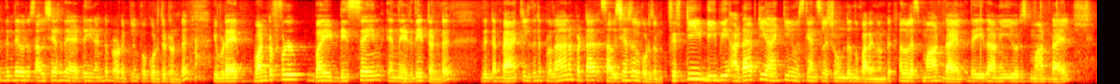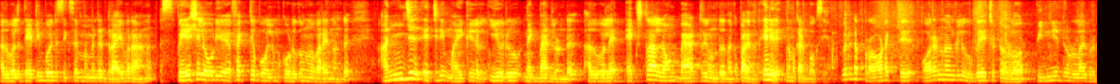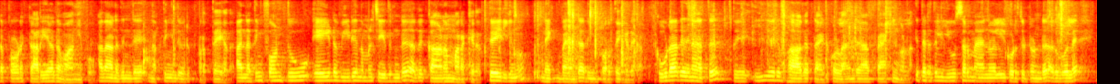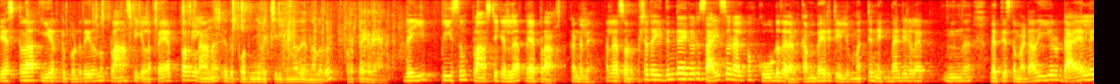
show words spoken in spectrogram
ഇതിന്റെ ഒരു സവിശേഷതയായിട്ട് ഈ രണ്ട് പ്രോഡക്റ്റിലും കൊടുത്തിട്ടുണ്ട്. ഇവിടെ വണ്ടർഫുൾ ബൈ ഡിസൈൻ എന്ന് എഴുതിയിട്ടുണ്ട്. ഇതിന്റെ ബാക്കിൽ ഇതിന്റെ പ്രധാനപ്പെട്ട സവിശേഷതകൾ കൊടുത്തിട്ടുണ്ട്. Fifty D B adaptive active noise cancellation ഉണ്ടെന്ന് പറയുന്നുണ്ട്. അതുപോലെ സ്മാർട്ട് ഡയൽ ഇത് ഇതാണ് ഈ ഒരു സ്മാർട്ട് ഡയൽ അതുപോലെ തേർട്ടീൻ പോയിന്റ് സിക്സ് എം എമ്മിന്റെ ഡ്രൈവറാണ് സ്പേഷ്യൽ ഓഡിയോ എഫക്റ്റ് പോലും കൊടുക്കുമെന്ന് പറയുന്നുണ്ട്. അഞ്ച് എച്ച് ഡി മൈക്കുകൾ ഈ ഒരു നെക്ക് ബാൻഡിലുണ്ട് അതുപോലെ എക്സ്ട്രാ ലോങ് ബാറ്ററി ഉണ്ട് എന്നൊക്കെ പറയുന്നുണ്ട്. എനിവേ നമുക്ക് അൺബോക്സ് ചെയ്യാം. ഇവരുടെ പ്രോഡക്റ്റ് ഒരെണ്ണമെങ്കിലും ഉപയോഗിച്ചിട്ടുള്ളവർ പിന്നീടുള്ള ഇവരുടെ പ്രോഡക്റ്റ് അറിയാതെ വാങ്ങിപ്പോ അതാണ് ഇതിന്റെ നത്തിങ്ങിന്റെ ഒരു പ്രത്യേകത. ആ നത്തിങ് ഫോൺ ടു എയുടെ വീഡിയോ നമ്മൾ ചെയ്തിട്ടുണ്ട്. അത് കാണാൻ മറക്കരുത്. ഇരിക്കുന്നു നെക്ക് ബാൻഡ് അതിന് പുറത്തേക്ക് എടുക്കാം. കൂടാതെ ഇതിനകത്ത് ഈ ഒരു ഭാഗത്തായിട്ട് കൊള്ളാം. അതിന്റെ ആ പാക്കിംഗ് കൊള്ളാം. ഇത്തരത്തിൽ യൂസർ മാനുവലിൽ കൊടുത്തിട്ടുണ്ട്. അതുപോലെ എക്സ്ട്രാ ഇയർ ടിപ്പ് ഉണ്ട്. ഇതൊന്നും പ്ലാസ്റ്റിക് അല്ല. പേപ്പറിലാണ് ഇത് പൊതിഞ്ഞ് വെച്ചിരിക്കുന്നത് എന്നുള്ളത് പ്രത്യേകതയാണ്. ഇത് ഈ പീസും പ്ലാസ്റ്റിക് അല്ല പേപ്പറാണ് കണ്ടില്ലേ? നല്ല രസമുണ്ട്. പക്ഷേ ഇതിന്റെയൊക്കെ ഒരു സൈസ് ഒരല്പം കൂടുതലാണ്. കമ്പാരിറ്റീവ്ലി മറ്റ് നെക്ക് ബാൻഡുകളെ നിന്ന് വ്യത്യസ്തമായിട്ട്. അത് ഈ ഒരു ഡയൽ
